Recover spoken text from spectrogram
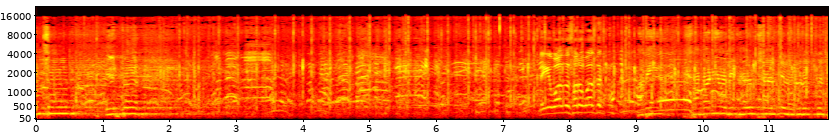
উৎসাহ এরপর আমি সম্মানীয় বিধায়ক সাহেবকে অনুরোধ করব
